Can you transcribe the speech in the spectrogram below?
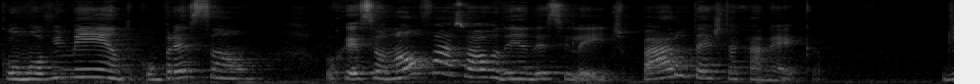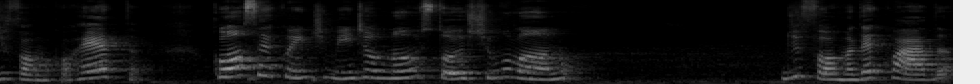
com movimento, com pressão. Porque se eu não faço a ordenha desse leite para o teste da caneca de forma correta, consequentemente eu não estou estimulando de forma adequada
